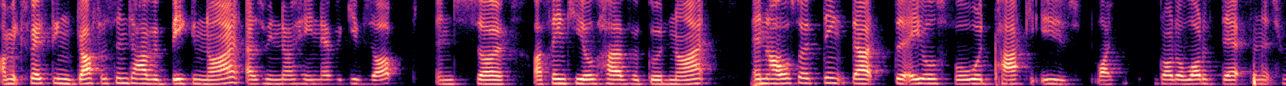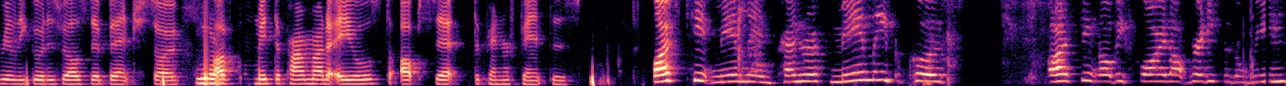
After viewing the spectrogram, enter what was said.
I'm expecting Gutherson to have a big night, as we know he never gives up, and so I think he'll have a good night. And I also think that the Eels forward pack is like got a lot of depth and it's really good as well as their bench. So Yeah. I've gone with the Parramatta Eels to upset the Penrith Panthers. I've tipped Manly and Penrith mainly because I think they'll be fired up, ready for the win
